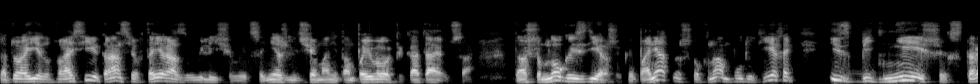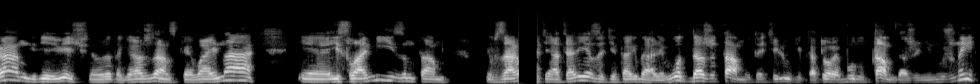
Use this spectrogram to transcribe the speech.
которые едут в Россию, трансфер в три раза увеличивается, нежели чем они там по Европе катаются. Потому что много издержек. И понятно, что к нам будут ехать из беднейших стран, где вечно вот эта гражданская война, э, исламизм, там, взорвать, отрезать и так далее. Вот даже там вот эти люди, которые будут там даже не нужны,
